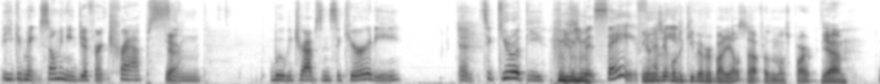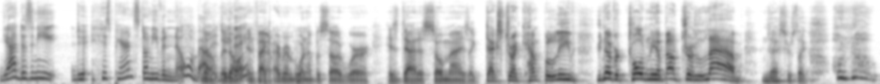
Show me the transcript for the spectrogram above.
he could make so many different traps Yeah. and booby traps and security and security to keep it safe. You know, I he's able to keep everybody else out for the most part. Yeah. Yeah, doesn't he? d- His parents don't even know about No, it, they do don't. they? In fact, I remember one episode where his dad is so mad. He's like, Dexter, I can't believe you never told me about your lab. And Dexter's like, oh no.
